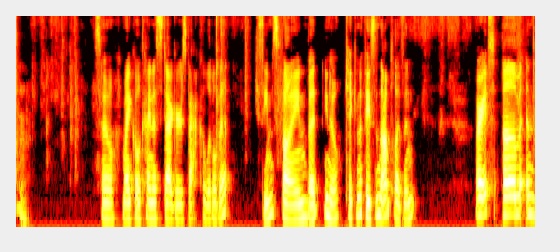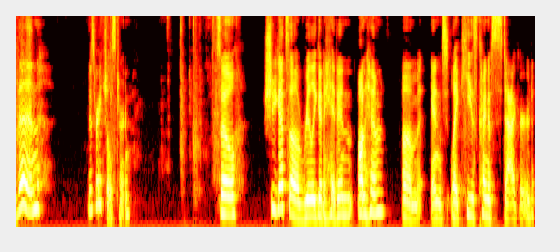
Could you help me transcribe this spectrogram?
Hmm. So Michael kind of staggers back a little bit. He seems fine, but you know, kick in the face is not pleasant. All right. Um, and then it is Rachel's turn. So she gets a really good hit in on him. Um, and like he's kind of staggered,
